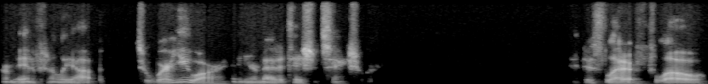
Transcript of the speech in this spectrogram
from infinitely up to where you are in your meditation sanctuary. Just let it flow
